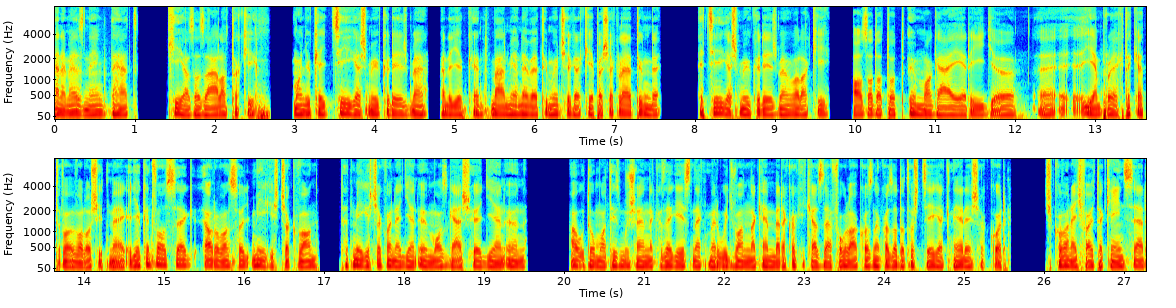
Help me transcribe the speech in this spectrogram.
elemeznénk, de hát ki az az állat, aki mondjuk egy céges működésben, mert egyébként bármilyen nevető műtségre képesek lehetünk, de egy céges működésben valaki az adatot önmagáért így ö, ö, ilyen projekteket valósít meg. Egyébként valószínűleg arról van szó, hogy mégiscsak van, tehát mégiscsak van egy ilyen önmozgás, egy ilyen ön automatizmus ennek az egésznek, mert úgy vannak emberek, akik ezzel foglalkoznak az adatos cégeknél, és akkor, és akkor van egyfajta kényszer.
